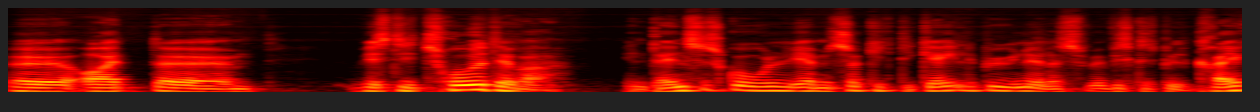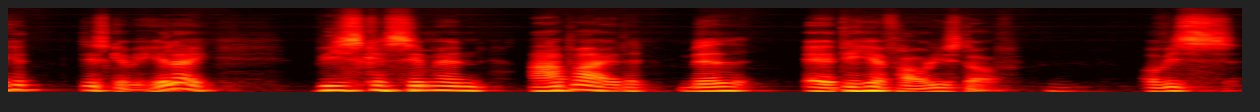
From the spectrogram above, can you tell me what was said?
øh, og at øh, hvis de troede, det var en danseskole, jamen så gik de galt i byen, eller vi skal spille cricket, det skal vi heller ikke. Vi skal simpelthen arbejde med øh, det her faglige stof. Og, hvis,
